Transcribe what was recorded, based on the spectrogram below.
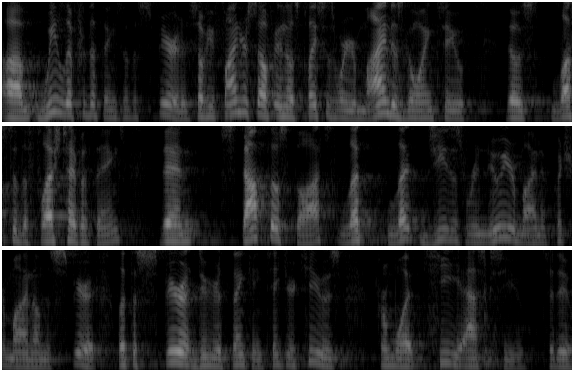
Um, we live for the things of the Spirit. And so if you find yourself in those places where your mind is going to those lust of the flesh type of things, then stop those thoughts. Let, let Jesus renew your mind and put your mind on the Spirit. Let the Spirit do your thinking. Take your cues from what He asks you to do.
